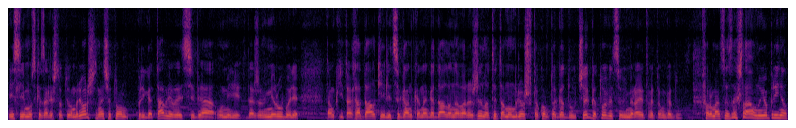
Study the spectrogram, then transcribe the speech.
Если ему сказали, что ты умрешь, значит, он приготавливает себя умереть. Даже в миру были там какие-то гадалки или цыганка нагадала, наворожила, ты там умрешь в таком-то году. Человек готовится и умирает в этом году. Информация зашла, он ее принял,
